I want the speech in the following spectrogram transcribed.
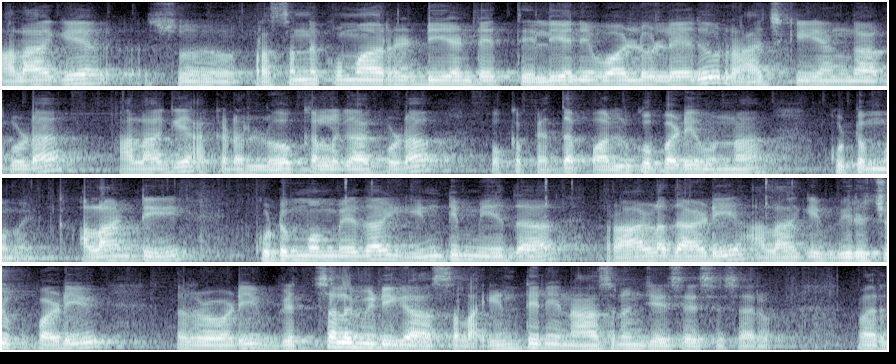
అలాగే సు- ప్రసన్న కుమార్ రెడ్డి అంటే తెలియని వాళ్ళు లేదు రాజకీయంగా కూడా అలాగే అక్కడ లోకల్గా కూడా ఒక పెద్ద పలుకుబడి ఉన్న కుటుంబమే. అలాంటి కుటుంబం మీద ఇంటి మీద రాళ్ళ దాడి అలాగే విరుచుకుపడి పడి విచ్చలవిడిగా అసలు ఇంటిని నాశనం చేసేసేసారు మరి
